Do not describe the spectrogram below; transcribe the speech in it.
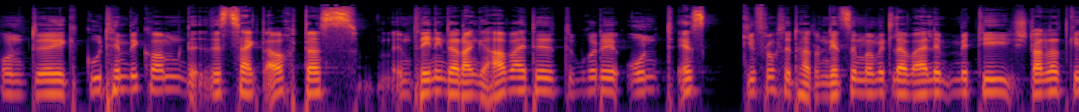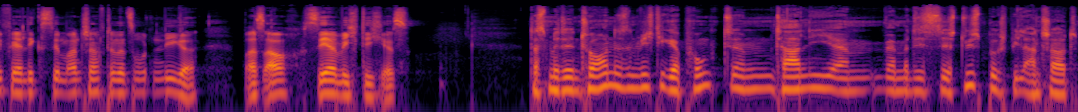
und äh, gut hinbekommen. Das zeigt auch, dass im Training daran gearbeitet wurde und es gefruchtet hat. Und jetzt sind wir mittlerweile mit die standardgefährlichste Mannschaft in der zweiten Liga, was auch sehr wichtig ist. Das mit den Toren ist ein wichtiger Punkt, ähm, Tali, ähm, wenn man dieses Duisburg-Spiel anschaut,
